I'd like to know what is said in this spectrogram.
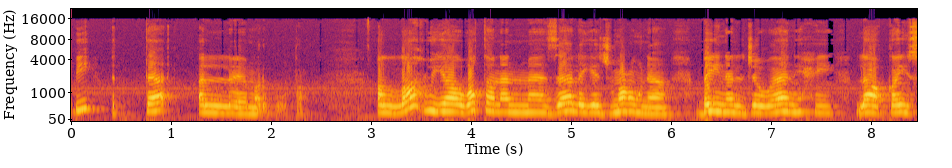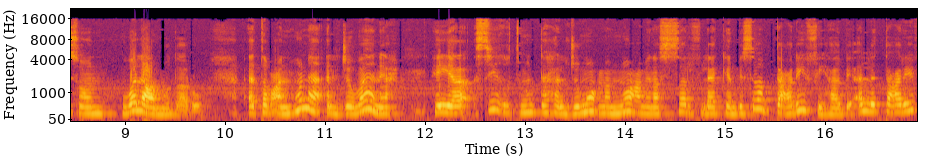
بالتاء المربوطة. الله يا وطنا ما زال يجمعنا بين الجوانح لا قيس ولا مضر. طبعا هنا الجوانح هي صيغة منتهى الجموع ممنوعة من الصرف لكن بسبب تعريفها بأل التعريف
